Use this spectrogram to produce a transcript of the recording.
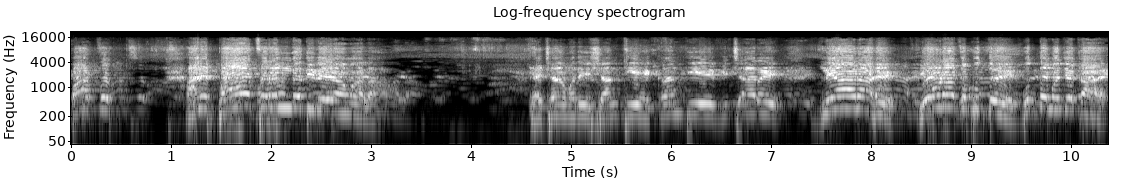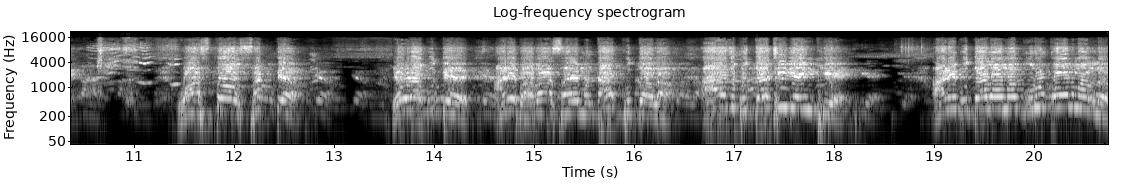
पाच आणि पाच रंग दिले आम्हाला. ह्याच्यामध्ये शांती आहे क्रांती आहे विचार आहे ज्ञान आहे. एवढाच बुद्ध आहे. बुद्ध म्हणजे काय? वास्तव सत्य. एवढा बुद्ध आहे. आणि बाबासाहेब म्हणतात बुद्धाला आज बुद्धाची जयंती आहे. आणि बुद्धाला मग गुरु कोण मानलं?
